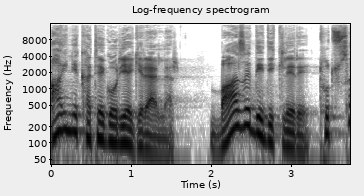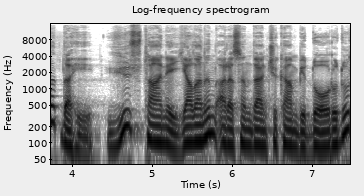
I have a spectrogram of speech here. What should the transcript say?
aynı kategoriye girerler. Bazı dedikleri tutsa dahi yüz tane yalanın arasından çıkan bir doğrudur,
